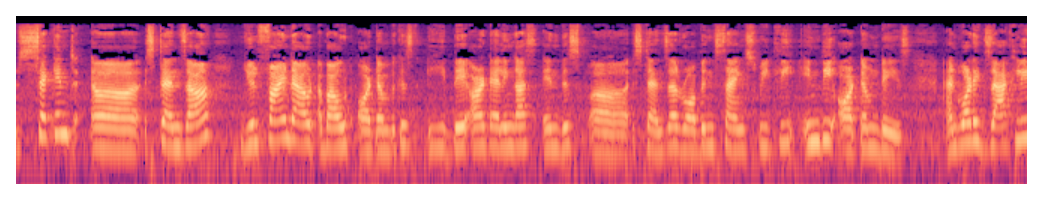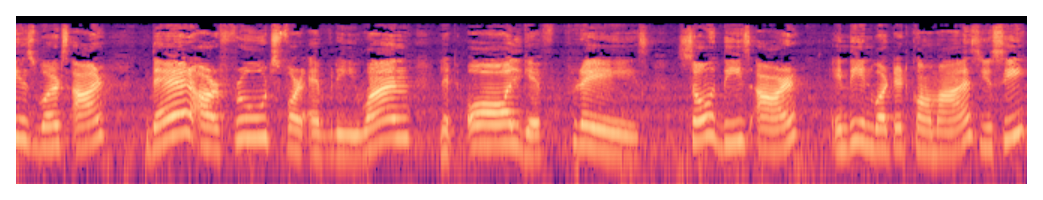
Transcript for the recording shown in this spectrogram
second uh, stanza, you'll find out about autumn because he, they are telling us in this uh, stanza, Robin sang sweetly in the autumn days. And what exactly his words are? There are fruits for everyone. Let all give praise. So these are in the inverted commas you see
